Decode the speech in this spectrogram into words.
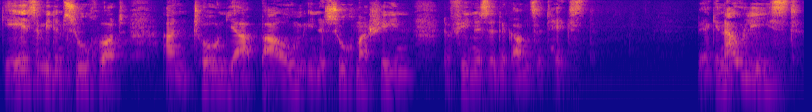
Gehse mit dem Suchwort Antonia Baum in eine Suchmaschine, da finden Sie den ganzen Text. Wer genau liest,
